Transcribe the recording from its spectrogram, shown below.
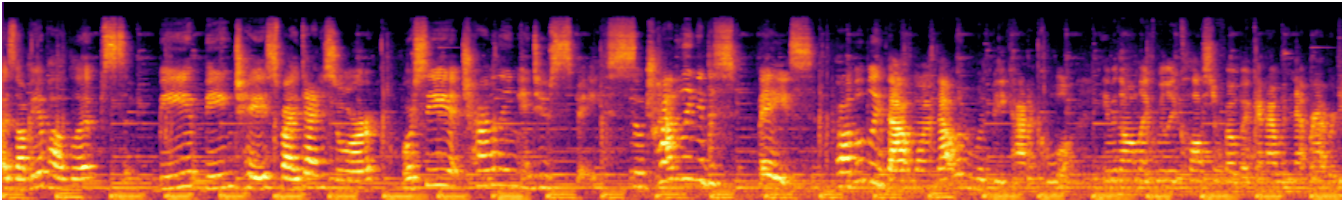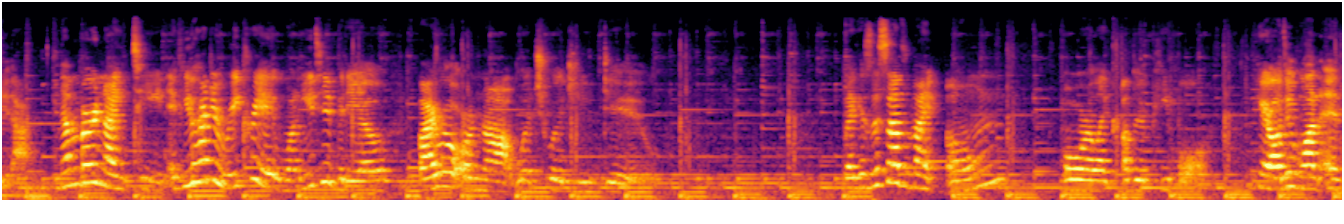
a zombie apocalypse, B, being chased by a dinosaur, or C, traveling into space. So traveling into space, probably that one. That one would be kind of cool, even though I'm like really claustrophobic and I would never ever do that. Number 19, if you had to recreate one YouTube video, viral or not, which would you do? Like, is this of my own or like other people? Here, I'll do one and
